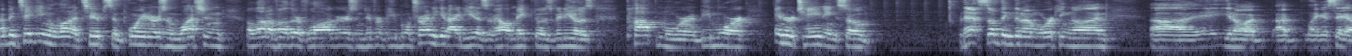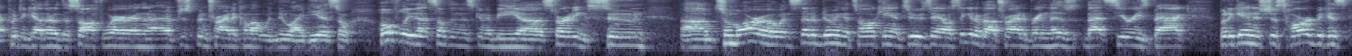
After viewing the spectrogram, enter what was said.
I've been taking a lot of tips and pointers and watching a lot of other vloggers and different people trying to get ideas of how to make those videos pop more and be more entertaining. So that's something that I'm working on. Uh, you know, I, I, like I say, I put together the software and I've just been trying to come up with new ideas. So hopefully that's something that's going to be uh, starting soon. Um, tomorrow, instead of doing a Tall Can Tuesday, I was thinking about trying to bring those that series back. But again, it's just hard because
